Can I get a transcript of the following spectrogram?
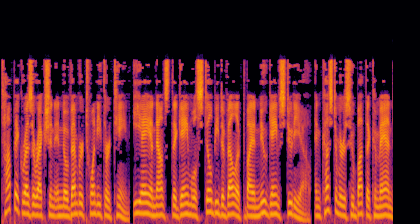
Topic Resurrection In November 2013, EA announced the game will still be developed by a new game studio, and customers who bought the Command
